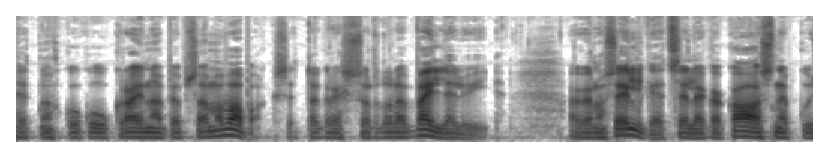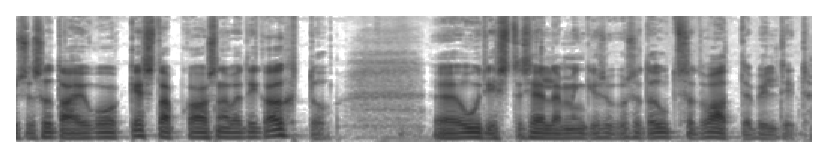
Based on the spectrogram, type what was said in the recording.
et noh, kogu Ukraina peab saama vabaks, et agressor tuleb välja lüüa. aga noh, selge, et sellega kaasneb, kui see sõda ju kogu aeg kestab, kaasnevad iga õhtu äh, uudistes jälle mingisugused õudsed vaatepildid.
